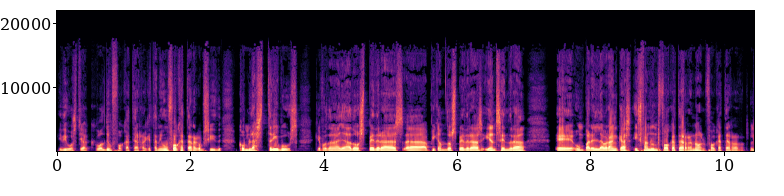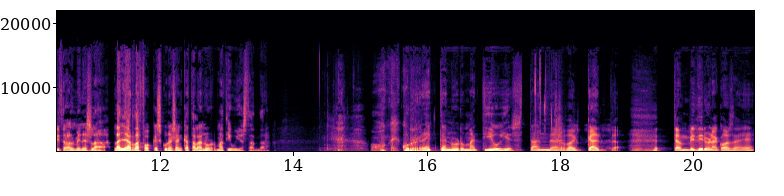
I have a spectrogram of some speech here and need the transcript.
i diu, hòstia, què vol dir un foc a terra? Que teniu un foc a terra com, si, com les tribus que foten allà dos pedres, eh, picar amb dos pedres i encendre eh, un parell de branques i fan un foc a terra. No, el foc a terra literalment és la, la llar de foc que es coneix en català normatiu i estàndard. Oh, que correcte, normatiu i estàndard, m'encanta. També diré una cosa, eh?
